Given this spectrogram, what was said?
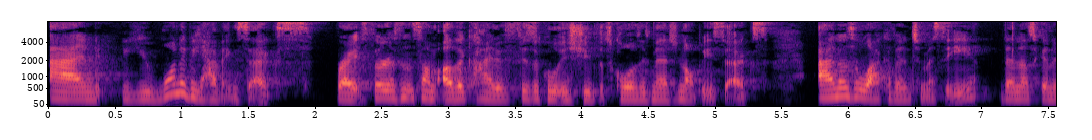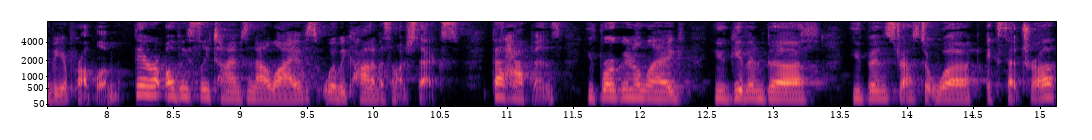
and you want to be having sex, right? So there isn't some other kind of physical issue that's causing there to not be sex, and there's a lack of intimacy, then that's going to be a problem. There are obviously times in our lives where we can't have as much sex. That happens. You've broken a leg, you've given birth, you've been stressed at work, etc.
